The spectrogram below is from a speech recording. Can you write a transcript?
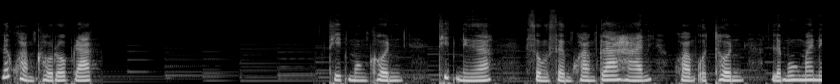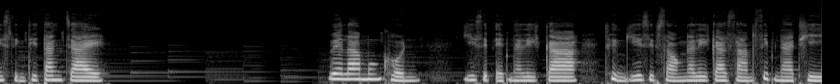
และความเคารพรัก ทิศมงคล ทิศเหนือ ส่งเสริมความกล้าหาญความอดทน และมุ่งมั่นในสิ่งที่ตั้งใจ เวลามงคล 21 นาฬิกาถึง 22 นาฬิกา 30 นาที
